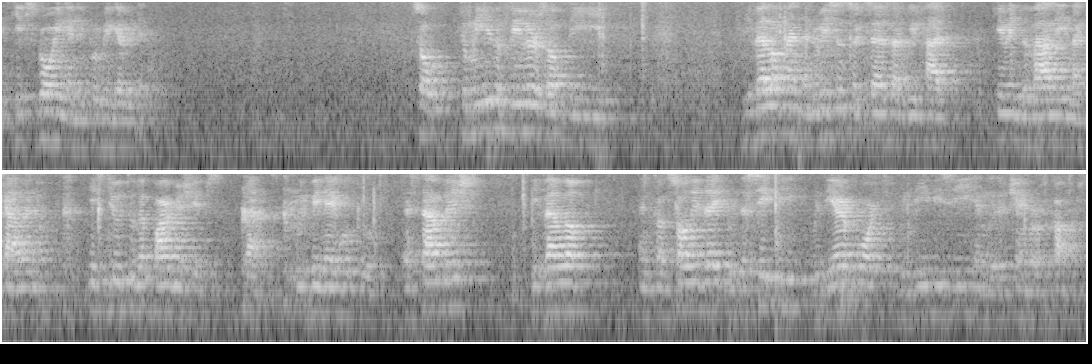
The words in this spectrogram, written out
it keeps growing and improving every day. So to me, the pillars of the development and recent success that we've had here in the Valley in McAllen is due to the partnerships that we've been able to establish, develop, and consolidate with the city, with the airport, with the EDC, and with the Chamber of Commerce.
